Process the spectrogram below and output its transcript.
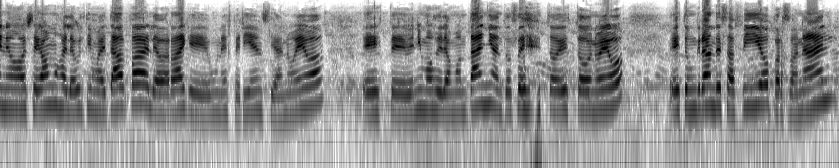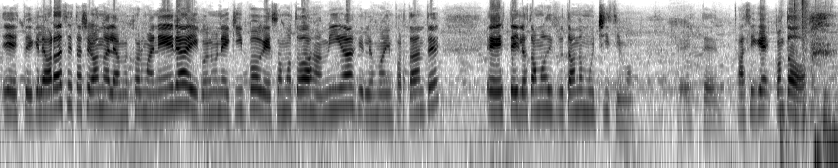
Bueno, llegamos a la última etapa, la verdad que una experiencia nueva. Este, venimos de la montaña, entonces esto es todo nuevo. Este, un gran desafío personal, este, que la verdad se está llevando de la mejor manera y con un equipo que somos todas amigas, que es lo más importante, este, y lo estamos disfrutando muchísimo. Este, así que con todo.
